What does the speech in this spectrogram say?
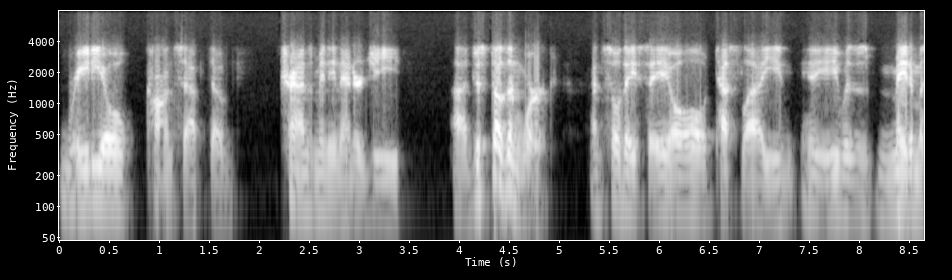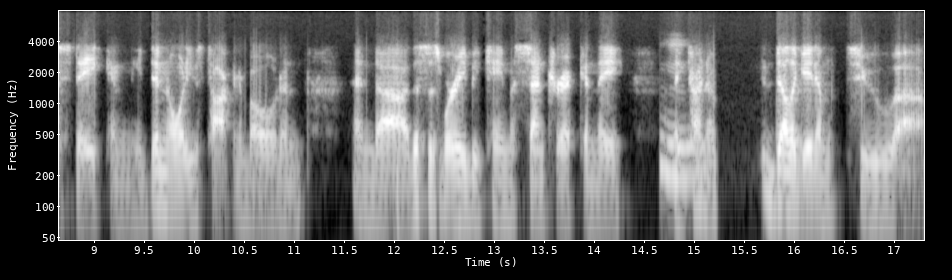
radio concept of transmitting energy uh, just doesn't work. And so they say, oh, Tesla, he, he was made a mistake and he didn't know what he was talking about. And, and uh, this is where he became eccentric and they, mm. they hmm. kind of delegate him to, uh,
